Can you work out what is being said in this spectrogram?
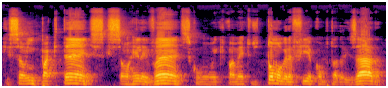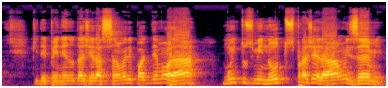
que são impactantes, que são relevantes, como um equipamento de tomografia computadorizada, que dependendo da geração ele pode demorar muitos minutos para gerar um exame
